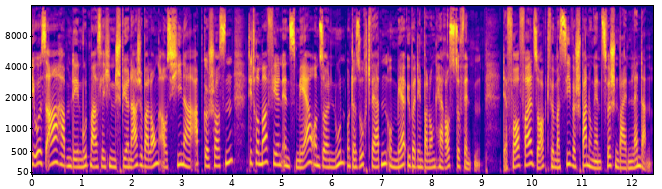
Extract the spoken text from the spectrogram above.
Die USA haben den mutmaßlichen Spionageballon aus China abgeschossen. Die Trümmer fielen ins Meer und sollen nun untersucht werden, um mehr über den Ballon herauszufinden. Der Vorfall sorgt für massive Spannungen zwischen beiden Ländern.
